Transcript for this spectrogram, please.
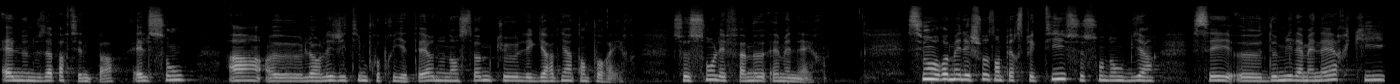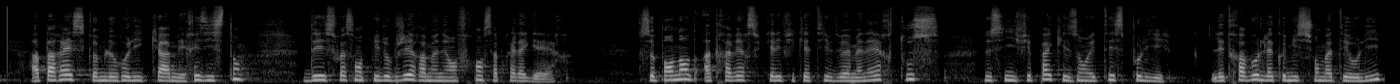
elles ne nous appartiennent pas. Elles sont à euh, leurs légitimes propriétaires. Nous n'en sommes que les gardiens temporaires. Ce sont les fameux MNR. Si on remet les choses en perspective, ce sont donc bien ces 2000 euh, MNR qui apparaissent comme le reliquat, mais résistant, des 60 000 objets ramenés en France après la guerre. Cependant, à travers ce qualificatif de MNR, tous ne signifient pas qu'ils ont été spoliés. Les travaux de la commission Matteoli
